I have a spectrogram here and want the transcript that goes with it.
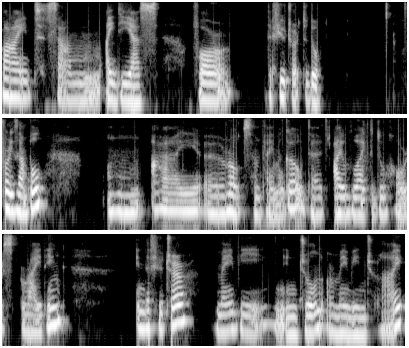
write some ideas for the future to do. For example, um, I uh, wrote some time ago that I would like to do horse riding in the future, maybe in June or maybe in July.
